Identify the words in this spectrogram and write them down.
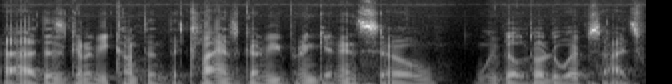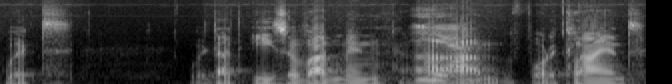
Uh, there's going to be content that clients are going to be bringing in. So we build all the websites with with that ease of admin um, yeah. for the client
